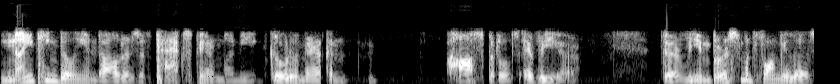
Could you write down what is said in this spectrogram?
$19 billion of taxpayer money go to American hospitals every year the reimbursement formulas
